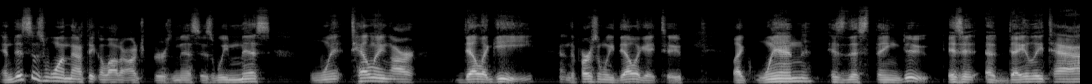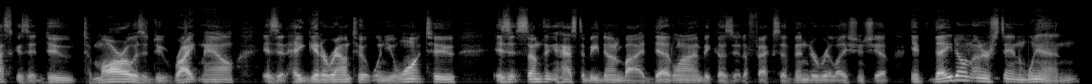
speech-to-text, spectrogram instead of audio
And this is one that I think a lot of entrepreneurs miss is we miss when, telling our delegee and the person we delegate to Like, when is this thing due? Is it a daily task? Is it due tomorrow? Is it due right now? Is it, hey, get around to it when you want to? Is it something that has to be done by a deadline because it affects a vendor relationship? If they don't understand when,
